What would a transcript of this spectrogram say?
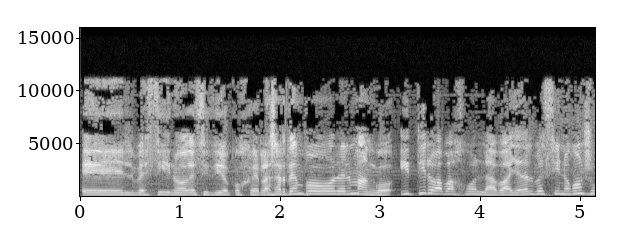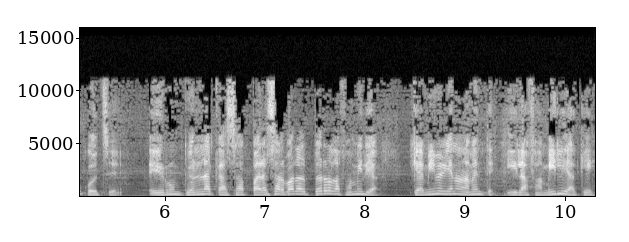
el vecino decidió coger la sartén por el mango y tiró abajo la valla del vecino con su coche e irrumpió en la casa para salvar al perro de la familia, que a mí me viene a la mente. ¿Y la familia qué?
